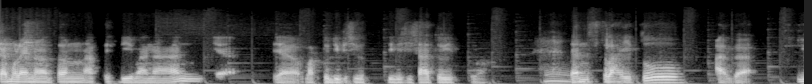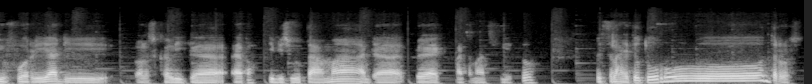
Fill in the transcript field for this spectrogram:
Saya mulai nonton aktif di manaan ya ya waktu divisi divisi satu itu. Hmm. Dan setelah itu agak euforia di lolos ke liga apa divisi utama ada grek macam-macam itu. Setelah itu turun terus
